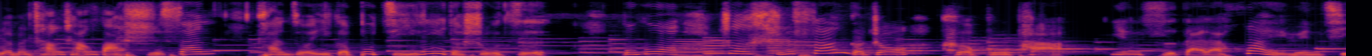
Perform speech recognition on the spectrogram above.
人们常常把十三看作一个不吉利的数字，不过这十三个州可不怕因此带来坏运气。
